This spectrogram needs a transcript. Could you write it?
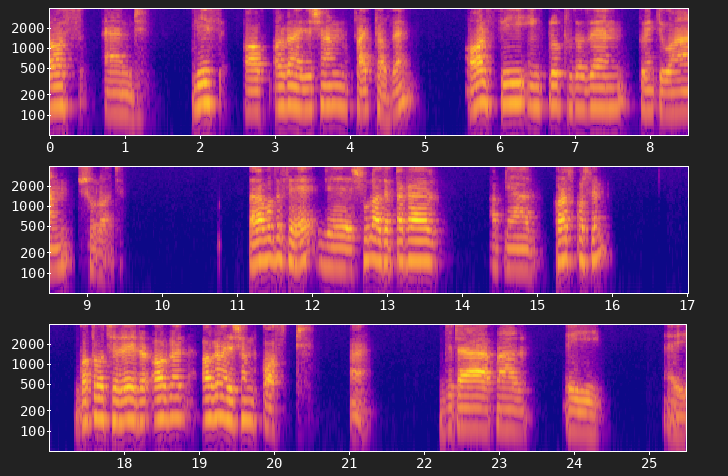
loss and lease of organisation five thousand all fee include two thousand twenty one ষোলো হাজার। তারা বলতেছে যে ষোলো হাজার টাকার আপনি আর খরচ করছেন। গত বছরে এটার অর্গানাইজেশন কস্ট হ্যাঁ যেটা আপনার এই এই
